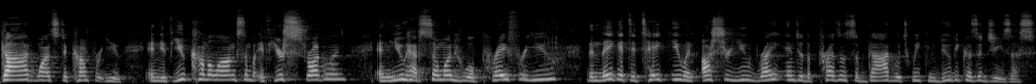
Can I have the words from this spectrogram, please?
God wants to comfort you. And if you come along somebody, if you're struggling and you have someone who will pray for you, then they get to take you and usher you right into the presence of God, which we can do because of Jesus.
